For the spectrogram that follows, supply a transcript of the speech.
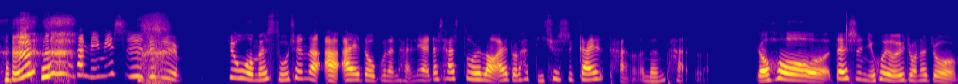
他明明是就是就我们俗称的啊爱豆不能谈恋爱，但是他作为老爱豆，他的确是该谈了，能谈了。然后，但是你会有一种那种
